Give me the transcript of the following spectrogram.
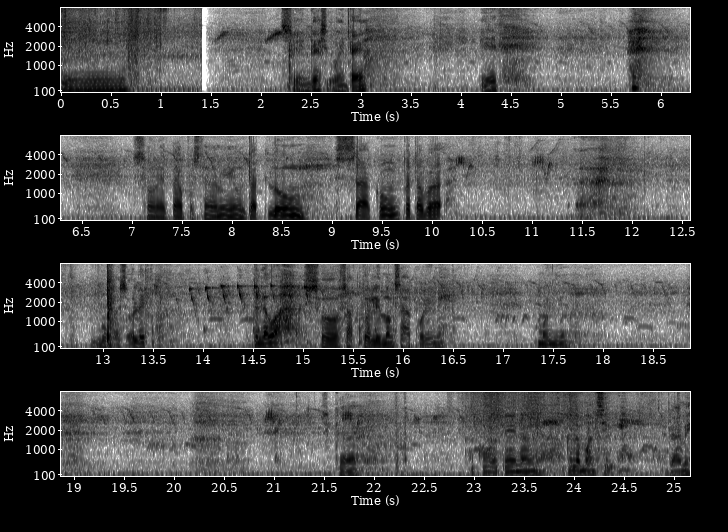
Hmm. So yun guys, uwan tayo. Init. So natapos na namin yung tatlong sakong pataba. Bukas ulit dalawa. So sakto limang sako rin eh. Mun yun. Saka kukuha tayo ng kalamansi. Dami.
